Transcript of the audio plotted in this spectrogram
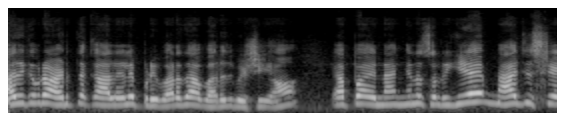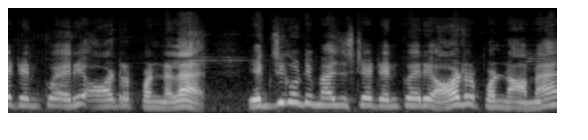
அதுக்கப்புறம் அடுத்த காலையில் இப்படி வரதா வருது விஷயம். அப்போ நாங்கள் என்ன சொல்கிறோம் ஏன் மேஜிஸ்ட்ரேட் என்கொயரி ஆர்டர் பண்ணலை? எக்ஸிக்யூட்டிவ் மேஜிஸ்ட்ரேட் என்கொயரி ஆர்டர் பண்ணாமல்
